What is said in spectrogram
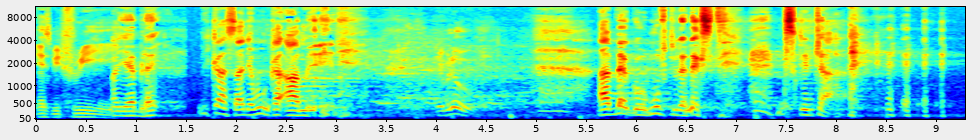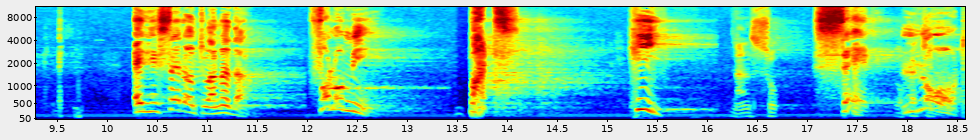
Let's be free Na ye ble. Because I won't amen. I beg you, move to the next scripture. and he said unto another, Follow me. But he nanso said, Lord,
